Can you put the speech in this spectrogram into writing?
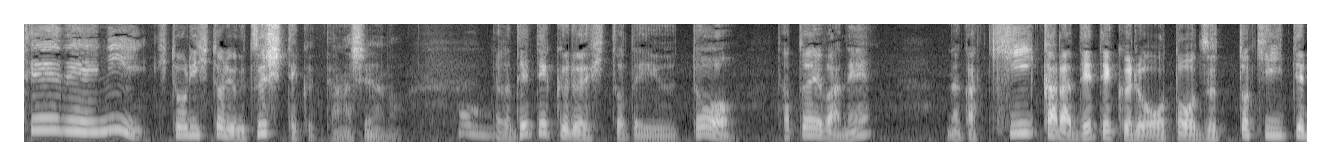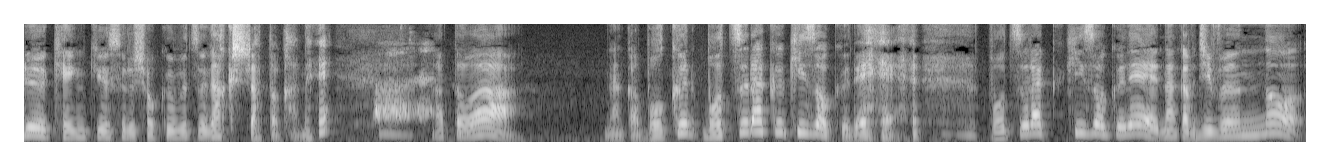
丁寧に一人一人移していくって話なの。だから出てくる人で言うと、例えばね、なんか木から出てくる音をずっと聞いてる研究する植物学者とかね。あとは、なんか僕、没落貴族で 没落貴族で、なんか自分の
